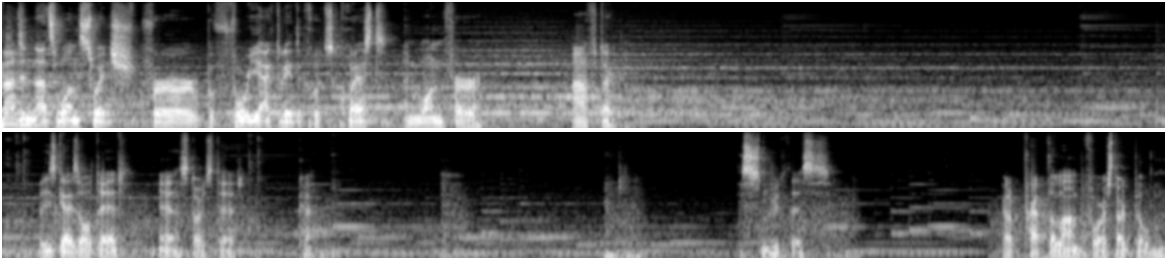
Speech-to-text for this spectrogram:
Imagine that's one switch for before you activate the quest and one for after. Are these guys all dead? Yeah, starts dead. Okay. Smooth this. Gotta prep the land before I start building.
